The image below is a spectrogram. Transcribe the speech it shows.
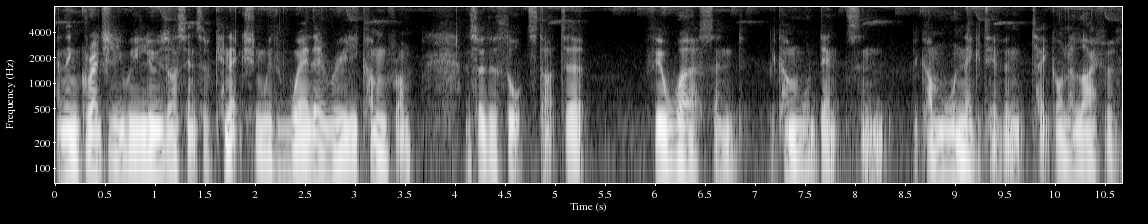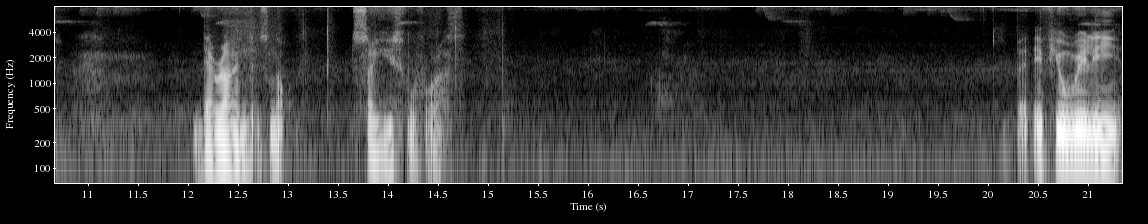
And then gradually we lose our sense of connection with where they're really coming from. And so the thoughts start to feel worse and become more dense and become more negative and take on a life of their own that's not so useful for us but if you're really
